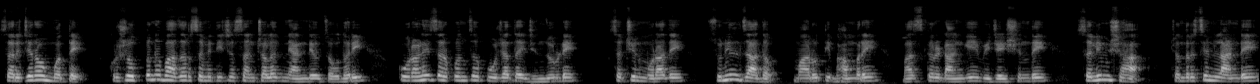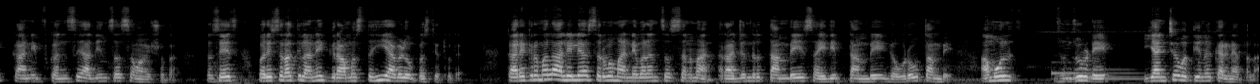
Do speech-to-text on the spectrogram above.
सर्जेराव मते कृषी उत्पन्न बाजार समितीचे संचालक ज्ञानदेव चौधरी कोराळे सरपंच पूजाताई झिंजुर्डे सचिन मुरादे सुनील जाधव मारुती भांबरे भास्कर डांगे विजय शिंदे सलीम शहा चंद्रसेन लांडे कानिफ कनसे आदींचा समावेश होता. तसेच परिसरातील अनेक ग्रामस्थही यावेळी उपस्थित होते. कार्यक्रमाला आलेल्या सर्व मान्यवरांचा सन्मान राजेंद्र तांबे साईदीप तांबे गौरव तांबे अमोल झुंजुर्डे यांच्या वतीनं करण्यात आला.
